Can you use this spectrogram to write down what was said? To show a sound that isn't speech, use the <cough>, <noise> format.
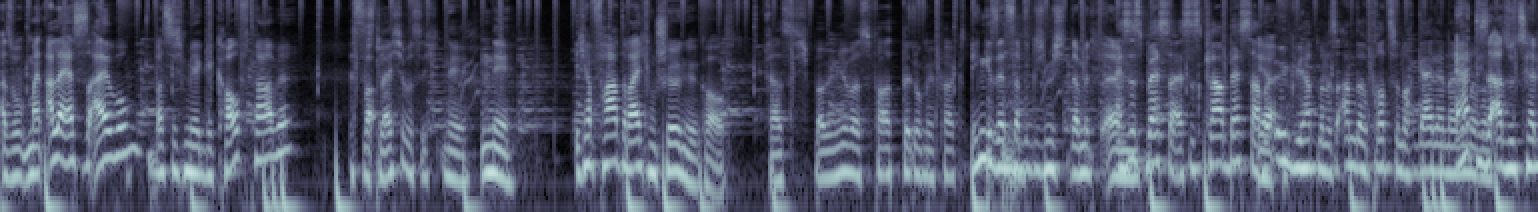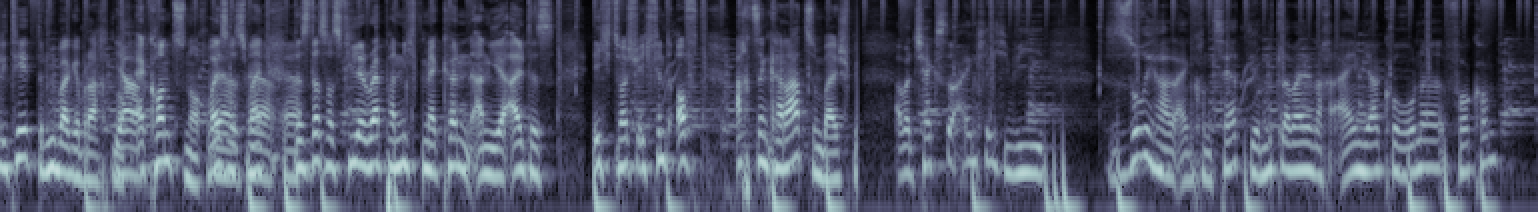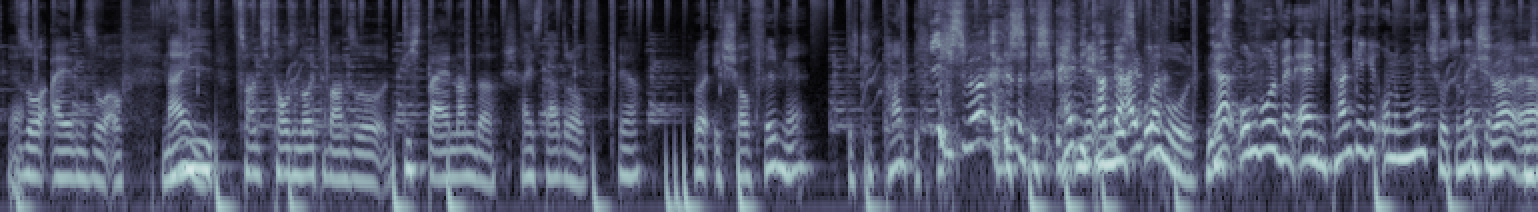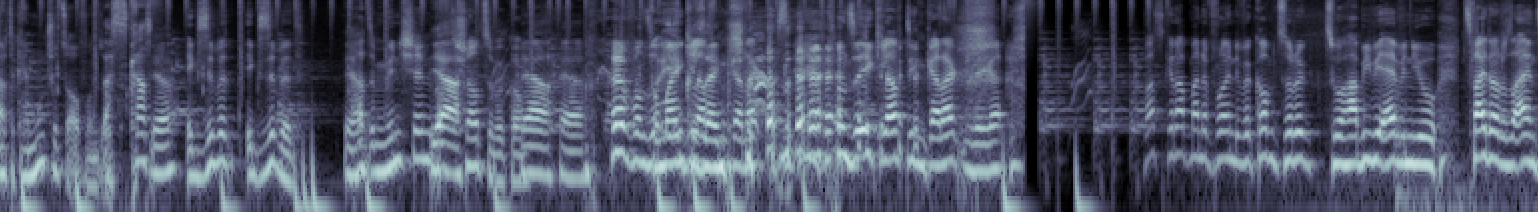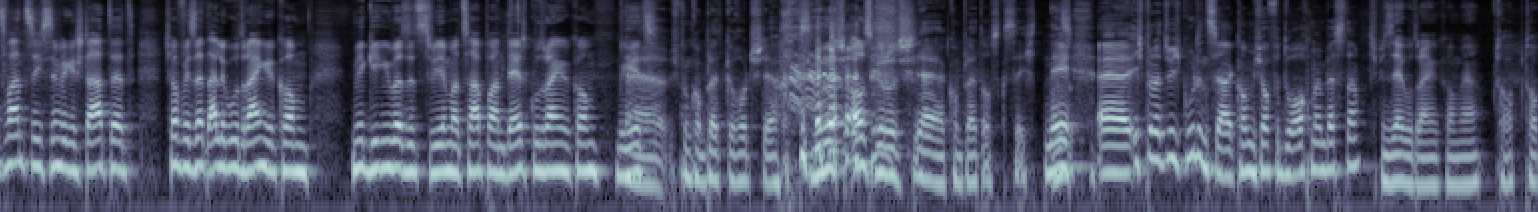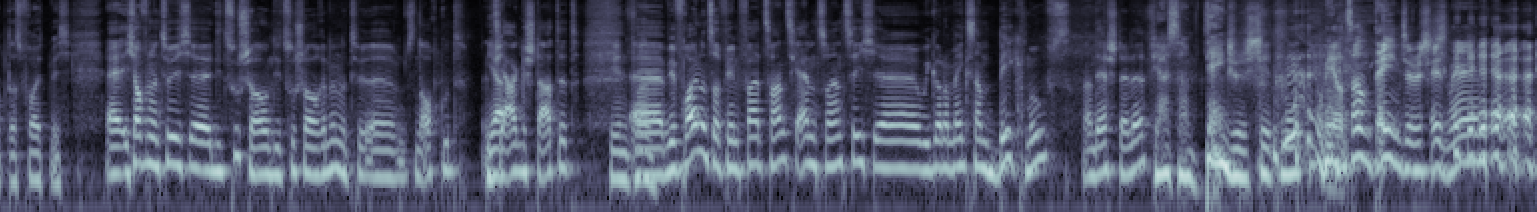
also mein allererstes Album, was ich mir gekauft habe, Ist das gleiche, was ich. Nee, nee, ich habe Fahrt reich und schön gekauft. krass. Ich, bei mir war es Fahrt Bildung packt. Hingesetzt habe wirklich mich damit. Ähm, Es ist besser, es ist klar besser, aber Ja. irgendwie hat man das andere trotzdem noch geil in Erinnerung. er hat diese Asozialität rübergebracht noch. Ja. Er konnte es noch. Weißt du, Ja, was ich meine? Das ist das, was viele Rapper nicht mehr können an ihr altes Ich. Zum Beispiel, ich finde oft 18 Karat zum Beispiel. Aber checkst du eigentlich, wie surreal ein Konzert dir mittlerweile nach einem Jahr Corona vorkommt? Ja. So ein, so auf Nein. wie 20.000 Leute waren so dicht beieinander. Scheiß da drauf. Ja. Bro, ich schaue Filme, ich krieg Panik. Ich, Ich schwöre. ich, ich, hey, wie mir, kann mir der einfach. unwohl. Mir Ja. ist unwohl, wenn er in die Tanke geht ohne Mundschutz und denkt, Ich schwöre, ja. hat er keinen Mundschutz auf und so. Das ist krass. Ja. Exhibit, Exhibit. Ja. Hat in München Ja. auf die Schnauze bekommen. Ja, ja. <laughs> Von so Von ekelhaften. Charakter. <laughs> Von so ekelhaften Charakteren, Digga. Was geht ab, meine Freunde? Willkommen zurück zu Habibi Avenue. 2021 sind wir gestartet. Ich hoffe, ihr seid alle gut reingekommen. Mir gegenüber sitzt wie immer Zapan. Der ist gut reingekommen. Wie geht's? Äh, ich bin komplett gerutscht, ja. Gerutscht, ausgerutscht. <laughs> Ja, ja, komplett aufs Gesicht. Nee, Also- äh, ich bin natürlich gut ins Jahr gekommen. Ich hoffe, du auch, mein Bester. Ich bin sehr gut reingekommen, ja. Top, top, das freut mich. Äh, ich hoffe natürlich, äh, die Zuschauer und die Zuschauerinnen äh, sind auch gut ins Ja. Jahr gestartet. Äh, wir freuen uns auf jeden Fall. 2021, äh, we gonna make some big moves an der Stelle. wir haben some dangerous shit, man. <laughs> We are some dangerous shit, man. <laughs>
